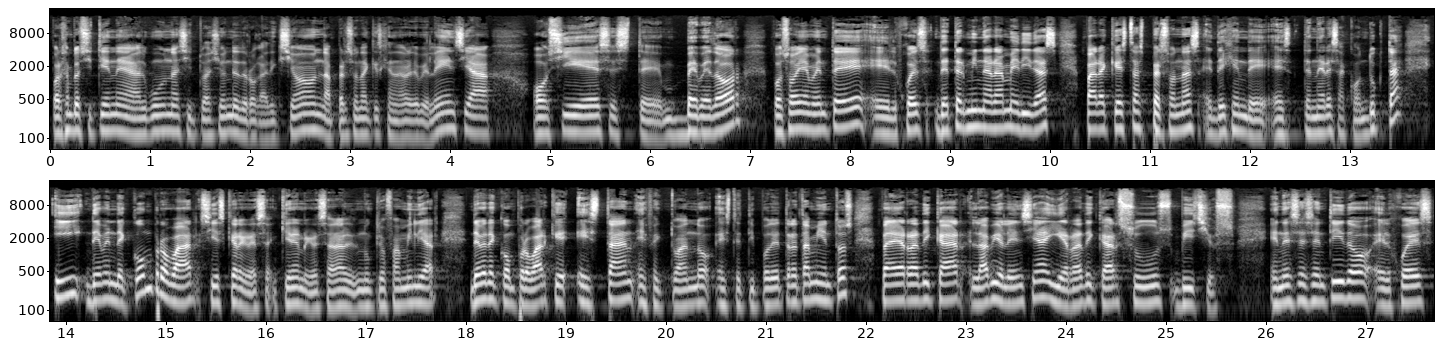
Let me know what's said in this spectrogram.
por ejemplo si tiene alguna situación de drogadicción, la persona que es generador de violencia o si es este bebedor, pues obviamente el juez determinará medidas para que estas personas eh, dejen de tener esa conducta y deben de comprobar, si es que quieren regresar al núcleo familiar, deben de comprobar que están efectuando este tipo de tratamientos para erradicar la violencia y erradicar sus vicios. En ese sentido, el juez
